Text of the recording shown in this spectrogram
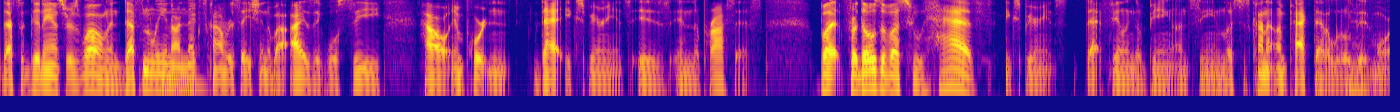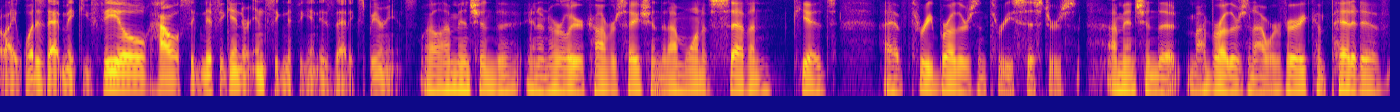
That's a good answer as well. And definitely in our mm. next conversation about Isaac, we'll see how important that experience is in the process. But for those of us who have experienced that feeling of being unseen, let's just kind of unpack that a little bit more. Like, what does that make you feel? How significant or insignificant is that experience? Well, I mentioned the, in an earlier conversation that I'm one of seven kids. I have three brothers and three sisters. I mentioned that my brothers and I were very competitive.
